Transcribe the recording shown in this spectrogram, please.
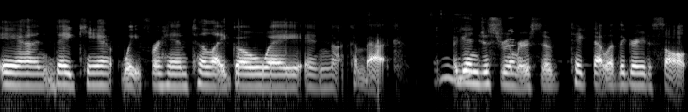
and they can't wait for him to like go away and not come back. Mhm. Again, just rumors, so take that with a grain of salt.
